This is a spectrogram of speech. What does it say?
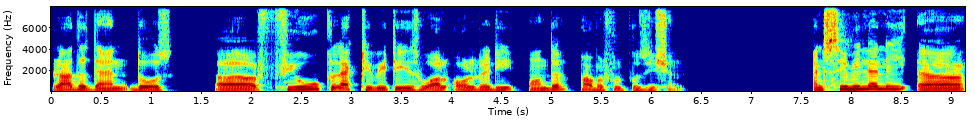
rather than those uh, few collectivities who are already on the powerful position. And similarly uh,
